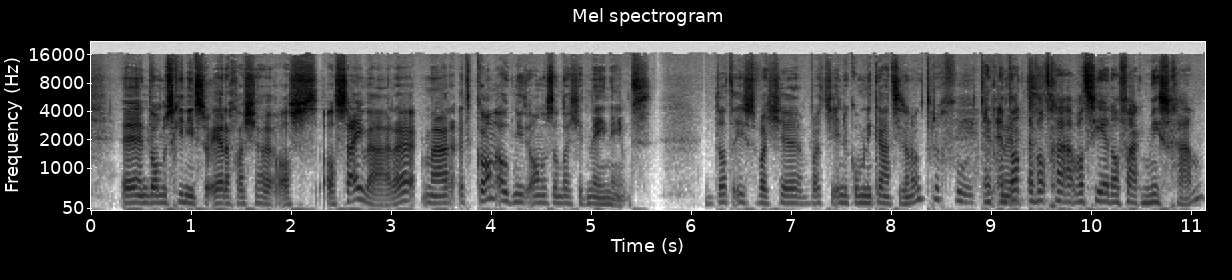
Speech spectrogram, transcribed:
en dan misschien niet zo erg als, je, als, als zij waren. Maar het kan ook niet anders dan dat je het meeneemt. Dat is wat je, wat je in de communicatie dan ook terugvoert. En, en, wat, en wat, ga, wat zie jij dan vaak misgaan?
